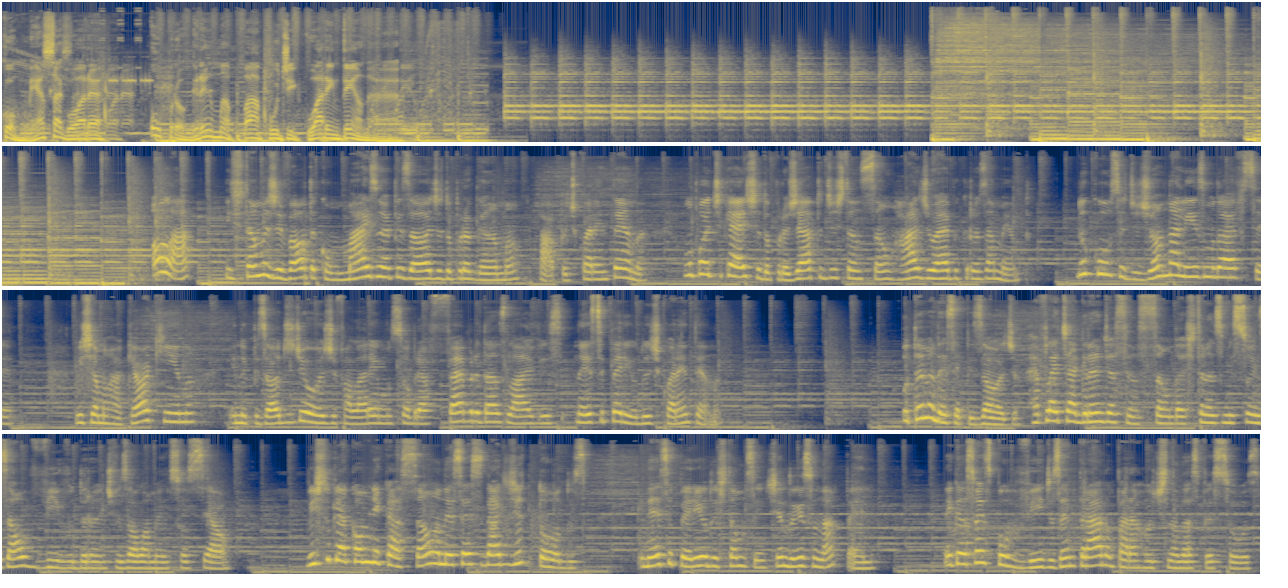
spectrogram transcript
Começa agora o programa Papo de Quarentena. Olá, estamos de volta com mais um episódio do programa Papo de Quarentena, um podcast do projeto de extensão Rádio Web Cruzamento, do curso de jornalismo da UFC. Me chamo Raquel Aquino e no episódio de hoje falaremos sobre a febre das lives nesse período de quarentena. O tema desse episódio reflete a grande ascensão das transmissões ao vivo durante o isolamento social, visto que a comunicação é necessidade de todos, e nesse período estamos sentindo isso na pele. Ligações por vídeos entraram para a rotina das pessoas.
